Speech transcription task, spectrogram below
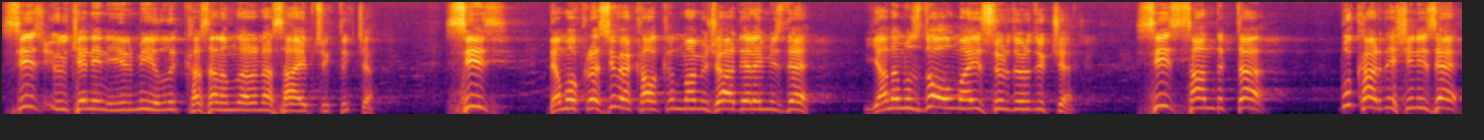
Siz ülkenin 20 yıllık kazanımlarına sahip çıktıkça, siz demokrasi ve kalkınma mücadelemizde yanımızda olmayı sürdürdükçe, siz sandıkta bu kardeşinize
